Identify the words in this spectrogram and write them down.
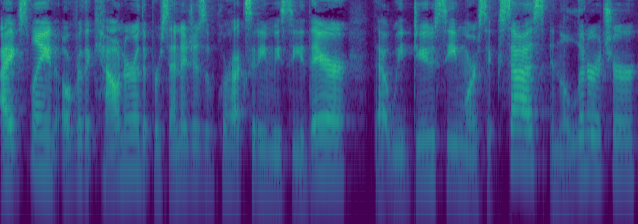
I explain over the counter the percentages of chlorhexidine we see there, that we do see more success in the literature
